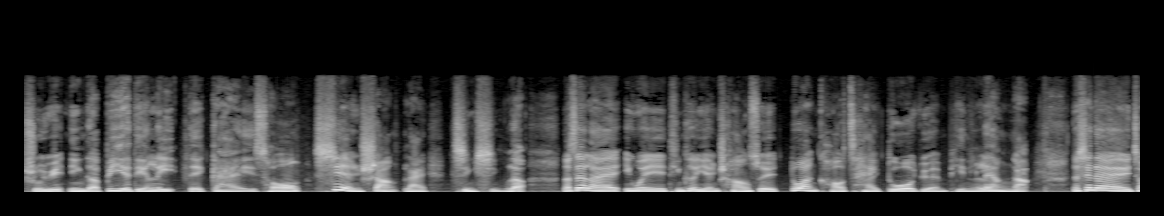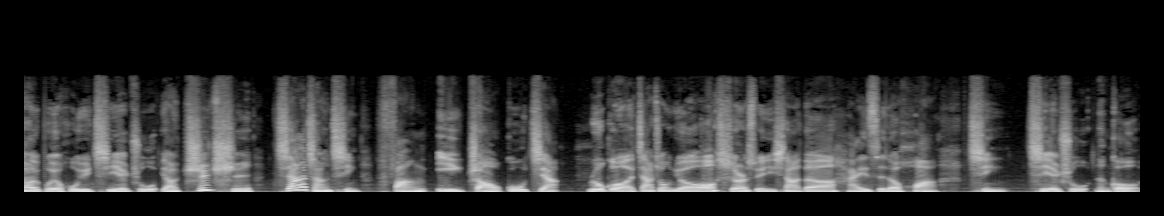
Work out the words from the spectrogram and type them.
属于您的毕业典礼得改从线上来进行了。那再来，因为停课延长，所以段考采多元评量啊。那现在教育部有呼吁企业主要支持家长请防疫照顾假。如果家中有十二岁以下的孩子的话，请企业主能够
